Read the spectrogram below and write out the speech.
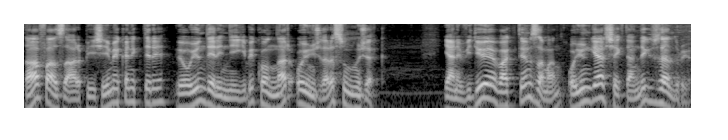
daha fazla RPG mekanikleri ve oyun derinliği gibi konular oyunculara sunulacak. Yani videoya baktığım zaman oyun gerçekten de güzel duruyor.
